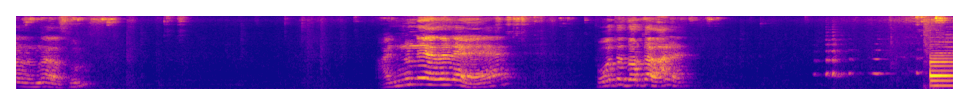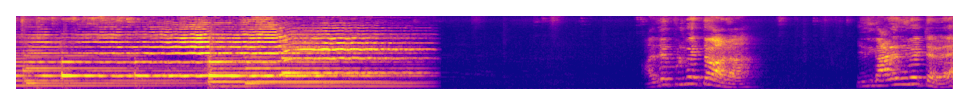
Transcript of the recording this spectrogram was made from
ఇంకా ఉన్నారు అసలు అన్ని ఉన్నాయి అదనే పోతే దొరకదా అది ఎప్పుడు పెట్టావాడా ఇది కాడని పెట్టావే?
